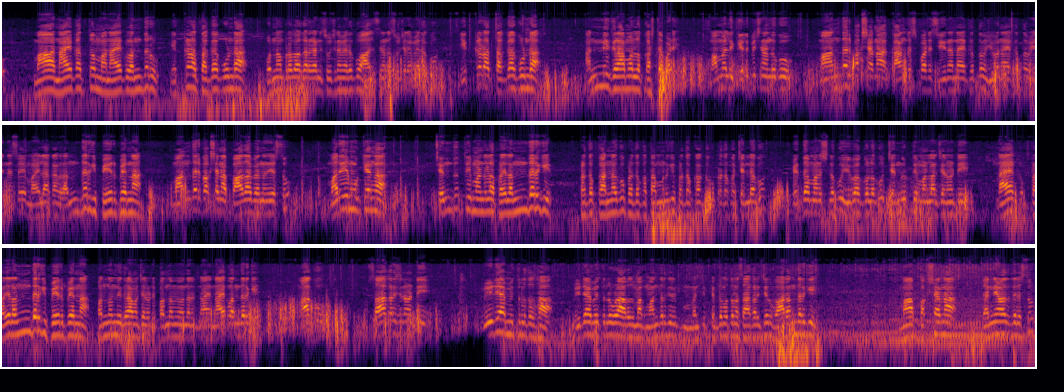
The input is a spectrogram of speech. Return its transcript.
మా నాయకత్వం మా నాయకులందరూ ఎక్కడ తగ్గకుండా పొన్నం ప్రభాకర్ గారి సూచన మేరకు ఆదిశీన సూచన మేరకు ఎక్కడ తగ్గకుండా అన్ని గ్రామాల్లో కష్టపడి మమ్మల్ని గెలిపించినందుకు మా అందరి పక్షాన కాంగ్రెస్ పార్టీ సీనియర్ నాయకత్వం యువ నాయకత్వం ఎన్ఎస్ఐ మహిళా కాంగ్రెస్ అందరికీ పేరు పేరున మా అందరి పక్షాన పాదాభివందన చేస్తూ మరీ ముఖ్యంగా చందుర్తి మండల ప్రజలందరికీ ప్రతి ఒక్క అన్నకు ప్రతి ఒక్క తమ్మునికి ప్రతి ఒక్క అక్కకు ప్రతి ఒక్క చెల్లెకు పెద్ద మనుషులకు యువకులకు చందుర్తి మండలం చెందినటువంటి నాయక ప్రజలందరికీ పేరు పేరున పంతొమ్మిది గ్రామాలు చెందినటువంటి పంతొమ్మిది వందల నాయకులందరికీ మాకు సహకరించినటువంటి మీడియా మిత్రులతో సహా మీడియా మిత్రులు కూడా ఆ రోజు మాకు అందరికీ మంచి పెద్ద మొత్తంలో సహకరించారు. వారందరికీ మా పక్షాన ధన్యవాదాలు తెలుస్తూ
